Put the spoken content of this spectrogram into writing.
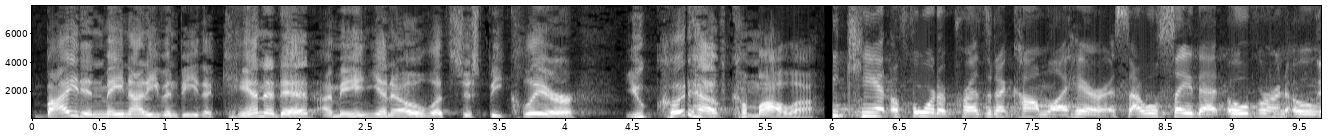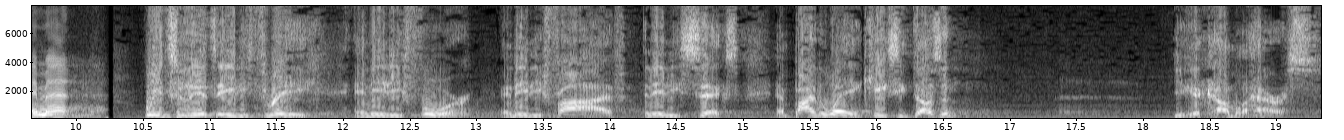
Biden may not even be the candidate. I mean, you know, let's just be clear. You could have Kamala. We can't afford a President Kamala Harris. I will say that over and over. Amen. Wait till it's 83 and 84 and 85 and 86. And by the way, in case he doesn't, you get Kamala Harris.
